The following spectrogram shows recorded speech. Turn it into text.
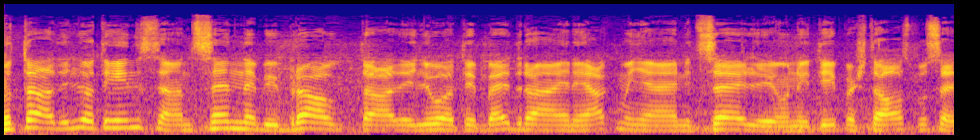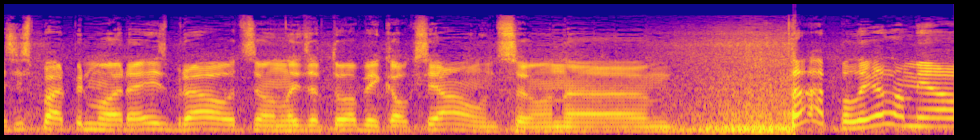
Nu, tādi ļoti interesanti. Sen nebija braukt tādi ļoti bedraini, akmeņaini ceļi. Un īpaši tāls pusēs vispār pirmo reizi braucu, un līdz ar to bija kaut kas jauns. Un, uh, tā, pa lielam jau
